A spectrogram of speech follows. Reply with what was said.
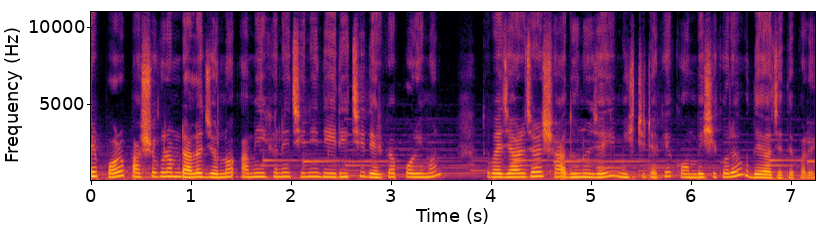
এরপর পাঁচশো গ্রাম ডালের জন্য আমি এখানে চিনি দিয়ে দিচ্ছি দেড় কাপ পরিমাণ। তবে যার যার স্বাদ অনুযায়ী মিষ্টিটাকে কম বেশি করেও দেওয়া যেতে পারে।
